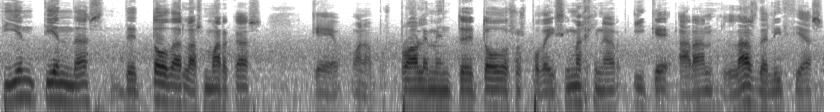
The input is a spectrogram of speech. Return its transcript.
100 tiendas de todas las marcas que, bueno, pues probablemente todos os podéis imaginar y que harán las delicias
